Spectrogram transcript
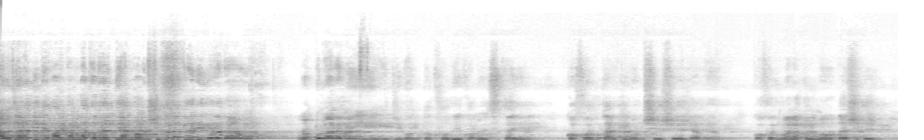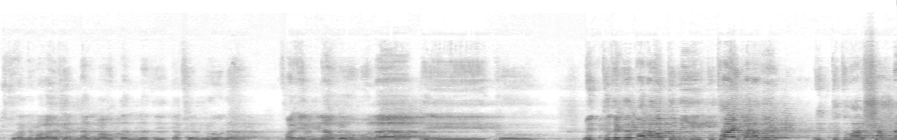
আরও যারা দিতে পারেন আল্লাহ, তাদের দেওয়ার মানসিকতা তৈরি করে দাও রব্বুল আলমী জীবন তো খুবই ক্ষণস্থায়ী। কখন তার জীবন শেষ হয়ে যাবে? কখন মালাকুল মৌত আসবে? কোরআনে বলা হয়েছে, ইন্নাল মাউতাল্লাযী তাফিরুনা ফাইন্নাহু মুলাকীকুম। মৃত্যু থেকে পালাও তুমি, কোথায় পালাবে? মৃত্যু তোমার সামনে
